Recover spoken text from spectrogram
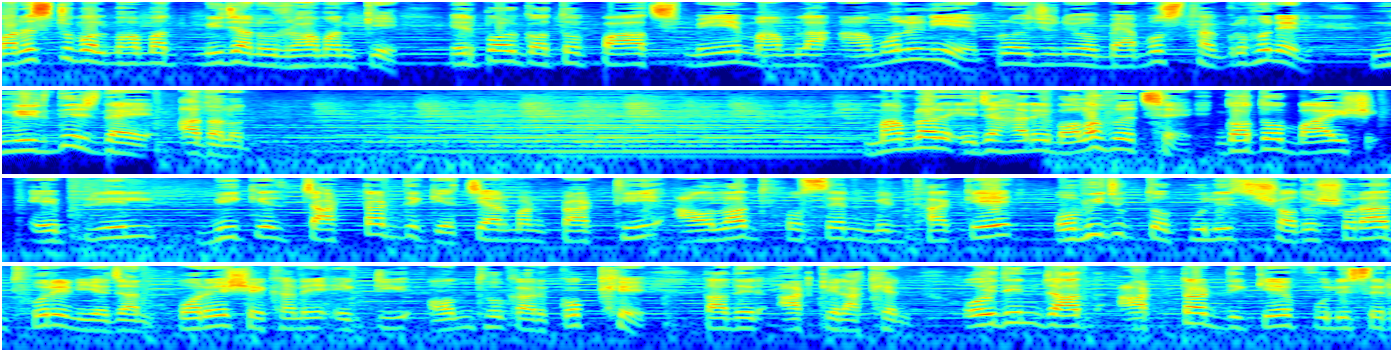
কনস্টেবল মোহাম্মদ মিজানুর রহমানকে। এরপর গত পাঁচ মে মামলা আমলে নিয়ে প্রয়োজনীয় ব্যবস্থা গ্রহণের নির্দেশ দেয় আদালত। মামলার এজাহারে বলা হয়েছে, গত বাইশ এপ্রিল বিকেল চারটার দিকে চেয়ারম্যান প্রার্থী আওলাদ হোসেন মির্ধাকে অভিযুক্ত পুলিশ সদস্যরা ধরে নিয়ে যান। পরে সেখানে একটি অন্ধকার কক্ষে তাদের আটকে রাখেন। ওই দিন রাত আটটার দিকে পুলিশের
